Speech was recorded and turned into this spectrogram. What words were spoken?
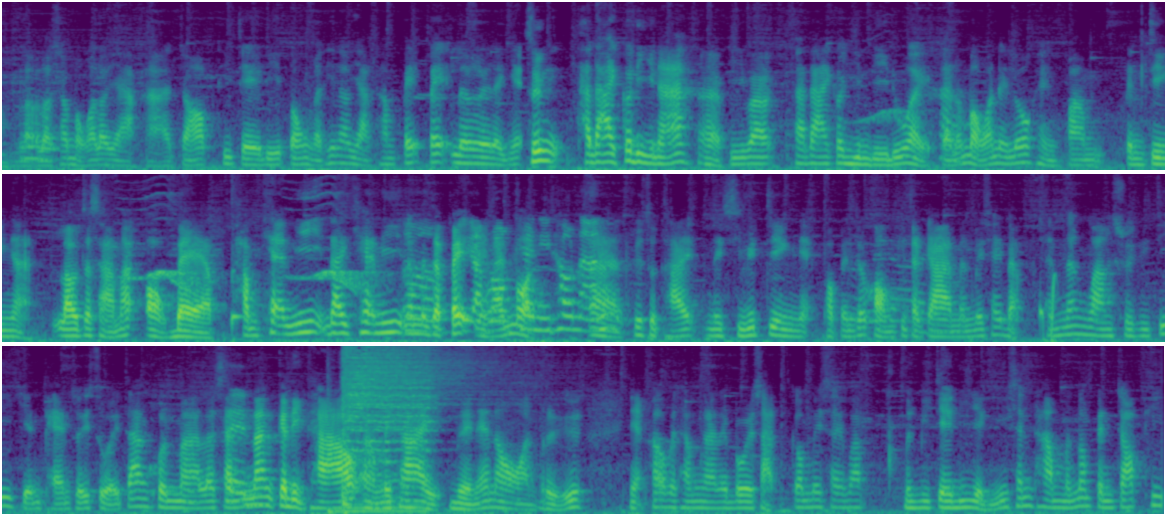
ำเราอืมเราชอบบอกว่าเราอยากหาจ็อบที่เจดีตรงกับที่เราอยากทำเป๊ะๆเลยอะไรเงี้ยซึ่งถ้าได้ก็ดีนะอ่าพี่ว่าถ้าได้ก็ยินดีด้วย แต่ต้องบอกว่าในโลกแห่งความเป็นจริงอะเราจะสามารถออกแบบทำแค่นี้ได้แค่นี้แล้วมันจะเป๊ะอยอากย่างลอนั้งนหมดแค่นี้เท่านั้นอ่าคือสุดท้ายในชีวิตจริงเนี่ยพอเป็นเจ้าของกิจการมันไม่ใช่แบบฉันนั่งวาง strategy เขียนแผนสวยๆจ้างคนมาแล้วฉันเซ็นนั่งกระดิกเท้าอ่าไม่ใช่เหนื่อยแน่นอน หรือเนี่ยเข้าไปทำงานในบริษัทก็ไม่ใช่ว่า มันมี JD อย่างนี้ฉันทำมันต้องเป็นจ็อบที่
